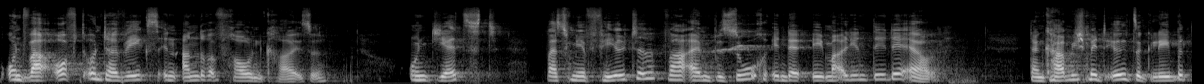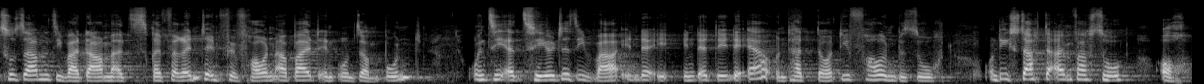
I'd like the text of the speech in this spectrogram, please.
Und war oft unterwegs in andere Frauenkreise. Und jetzt, was mir fehlte, war ein Besuch in der ehemaligen DDR. Dann kam ich mit Ilse Glebe zusammen. Sie war damals Referentin für Frauenarbeit in unserem Bund. Und sie erzählte, sie war in der, in der DDR und hat dort die Frauen besucht. Und ich sagte einfach so, ach,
